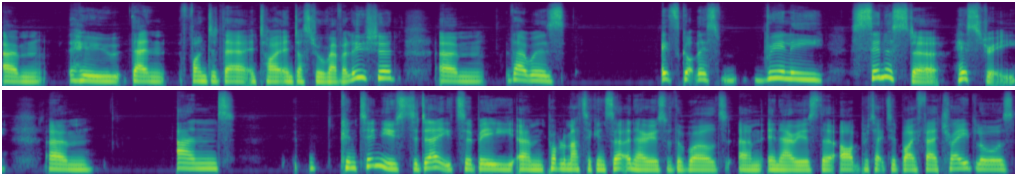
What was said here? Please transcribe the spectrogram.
um, who then funded their entire industrial revolution. Um, there was, it's got this really sinister history. Um, and continues today to be um, problematic in certain areas of the world, um, in areas that aren't protected by fair trade laws.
